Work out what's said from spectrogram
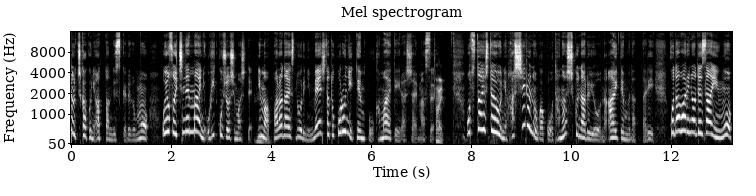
RBC の近くにあったんですけれどもおよそ1年前にお引っ越しをしまして、うん。今パラダイス通りに面したところに店舗を構えていらっしゃいます、はい。お伝えしたように走るのがこう楽しくなるようなアイテムだったりこだわりのデザインを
